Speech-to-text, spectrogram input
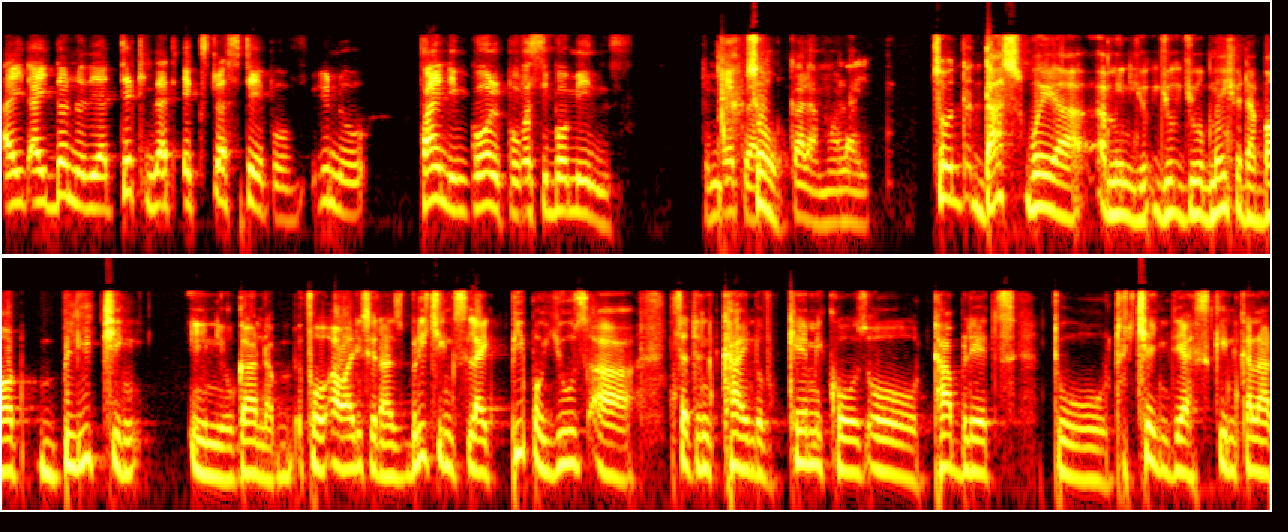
I, I don't know. They are taking that extra step of, you know, finding all possible means to make that So- color more light. So th- that's where I mean you, you you mentioned about bleaching in Uganda. For our listeners, bleaching is like people use uh, certain kind of chemicals or tablets to to change their skin color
